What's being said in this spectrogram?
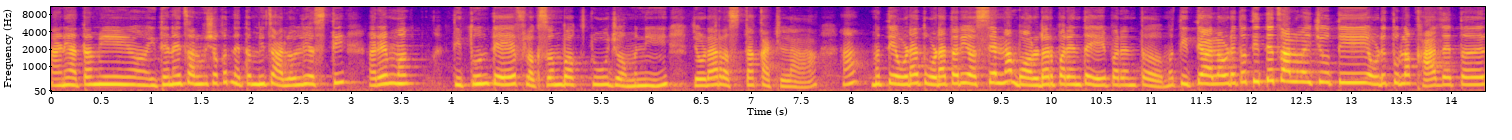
आणि आता मी इथे नाही चालवू शकत नाही तर मी चालवली असती. अरे मग? तिथून ते फ्लक्समबर्ग टू जर्मनी जेवढा रस्ता काटला हां मग तेवढा तोडा तरी असेल ना बॉर्डरपर्यंत येईपर्यंत मग तिथे अलाउड आहे तर तिथे चालवायची होती. एवढे तुला खाज आहे तर.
